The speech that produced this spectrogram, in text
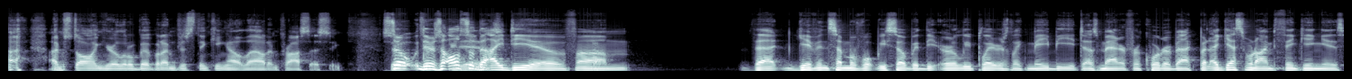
I'm stalling here a little bit, but I'm just thinking out loud and processing. So, for there's also the idea of um, that given some of what we saw with the early players, like maybe it does matter for quarterback. But I guess what I'm thinking is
